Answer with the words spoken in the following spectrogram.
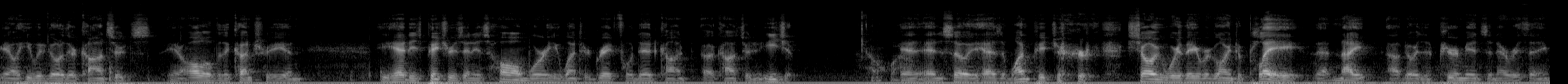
you know, he would go to their concerts, you know, all over the country, and he had these pictures in his home where he went to a Grateful Dead con- uh, concert in Egypt. Oh, wow. and, and so he has one picture showing where they were going to play that night outdoors in the pyramids and everything.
